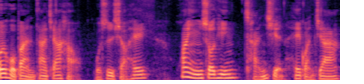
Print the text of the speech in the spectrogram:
位伙伴，大家好，我是小黑，欢迎收听产险黑管家。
